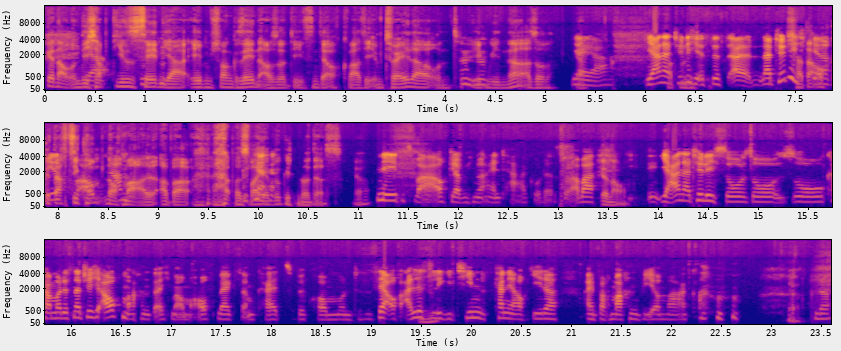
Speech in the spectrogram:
Genau, und ich ja. habe diese Szenen ja eben schon gesehen, also die sind ja auch quasi im Trailer und mhm. irgendwie, ne, also. Ja, ja. Ja, natürlich ist es, äh, natürlich. Ich hatte auch gedacht, sie kommt nochmal, aber, aber es war ja wirklich nur das, ja. Nee, das war auch, glaube ich, nur ein Tag oder so, aber. Genau. Ja, natürlich, so, so, so kann man das natürlich auch machen, sag ich mal, um Aufmerksamkeit zu bekommen und das ist ja auch alles mhm. legitim, das kann ja auch jeder einfach machen, wie er mag. Ja. ja.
